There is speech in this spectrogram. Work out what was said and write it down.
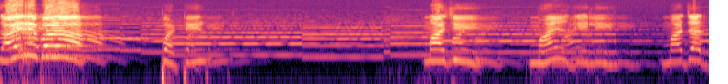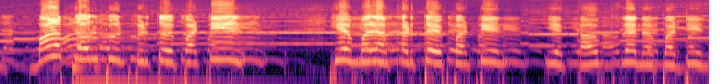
काय रे बाळा? पाटील? माझी माय गेली. माझा बाप दारू पिऊन फिरतोय पाटील. हे मला कळतंय पाटील. हे काम केलं ना पाटील.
